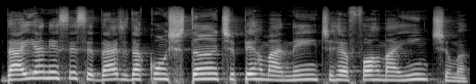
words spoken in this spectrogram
Daí a necessidade da constante e permanente reforma íntima,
